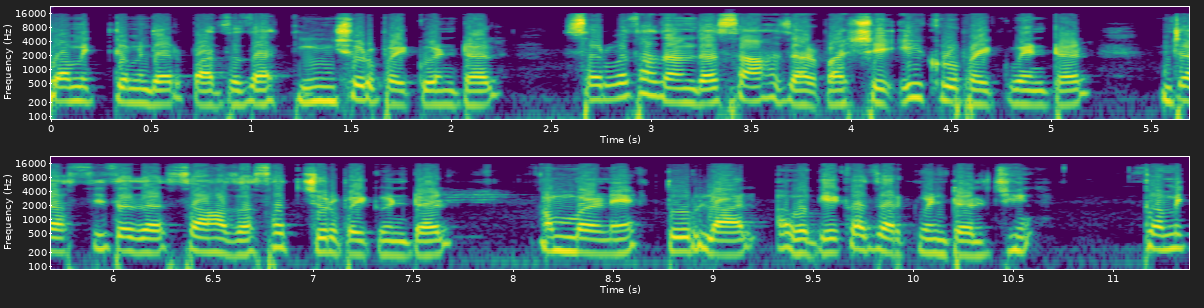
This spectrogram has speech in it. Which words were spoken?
कमीत कमी दर पाच हजार तीनशे रुपये क्विंटल. सर्वसाधारण दर सहा हजार पाचशे एक रुपये क्विंटल. जास्तीचा दर सहा हजार सातशे रुपये क्विंटल. अंबरनेर तूर लाल आवक एक हजार क्विंटलची. कमीत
